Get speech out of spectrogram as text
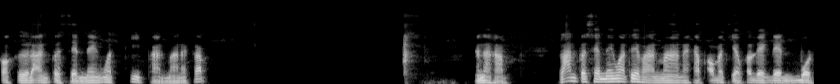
ก็คือล้านเปอร์เซ็นต์ในงวดที่ผ่านมานะครับนะครับล้านเปอร์เซ็นต์ในงวดที่ผ่านมานะครับ เอามาเทียบกับเลขเด่นบน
